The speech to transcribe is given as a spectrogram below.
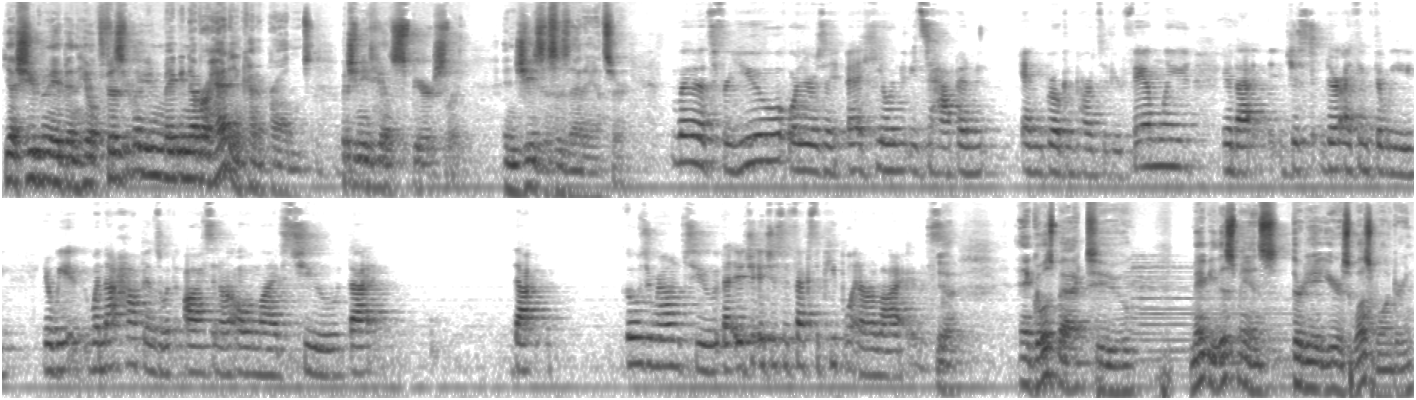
Yes, you may have been healed physically, you maybe never had any kind of problems, but you need healed spiritually. And Jesus is that answer. Whether that's for you or there's a, a healing that needs to happen in broken parts of your family, you know, that just there, I think that we, you know, we, when that happens with us in our own lives too, that, that goes around to, that it, it just affects the people in our lives. Yeah. And it goes back to maybe this man's 38 years was wandering.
